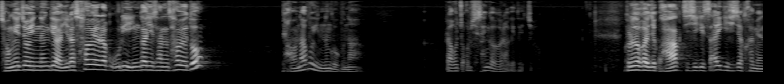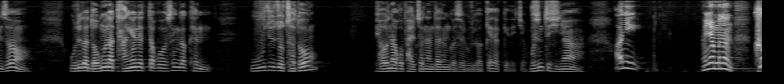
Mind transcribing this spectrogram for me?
정해져 있는 게 아니라 사회라고 우리 인간이 사는 사회도 변하고 있는 거구나. 라고 조금씩 생각을 하게 되죠. 그러다가 이제 과학 지식이 쌓이기 시작하면서 우리가 너무나 당연했다고 생각한 우주조차도 변하고 발전한다는 것을 우리가 깨닫게 되죠. 무슨 뜻이냐? 아니 왜냐면은 그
